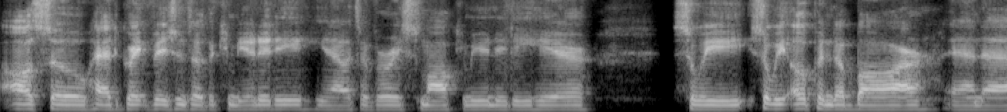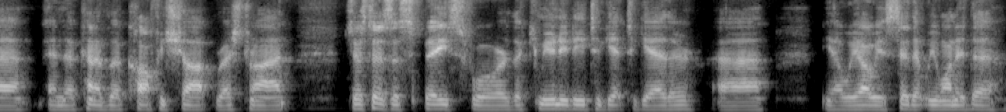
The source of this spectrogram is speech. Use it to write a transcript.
also had great visions of the community. You know, it's a very small community here, so we so we opened a bar and uh and a kind of a coffee shop restaurant just as a space for the community to get together. Uh, you know, we always said that we wanted the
